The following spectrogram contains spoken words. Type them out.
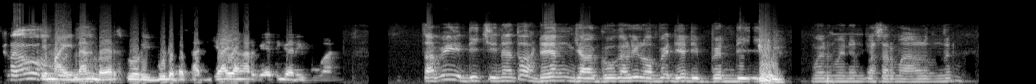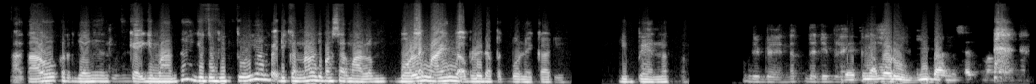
Kenapa? Ini mainan bayar sepuluh ribu dapat hadiah yang harganya tiga ribuan Tapi di Cina tuh ada yang jago kali loh sampai dia di band di main-mainan pasar malam tuh. nggak tahu kerjanya kayak gimana gitu-gitu ya sampai dikenal di pasar malam. Boleh main nggak boleh dapat boneka dia. Di banned. Di Bennett jadi black. ya itu nggak mau rugi bangsat makanya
